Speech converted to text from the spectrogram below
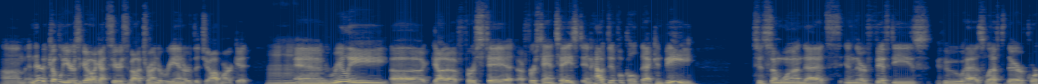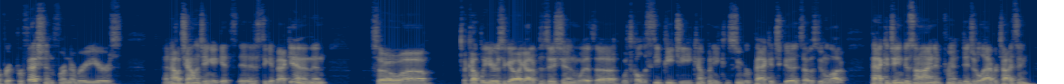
Um, and then a couple of years ago, I got serious about trying to re enter the job market. Mm-hmm. And really uh, got a first ta- a firsthand taste in how difficult that can be to someone that's in their 50s who has left their corporate profession for a number of years and how challenging it gets it is to get back in. And then, so uh, a couple of years ago, I got a position with uh, what's called a CPG company, Consumer Packaged Goods. I was doing a lot of packaging design and print and digital advertising.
